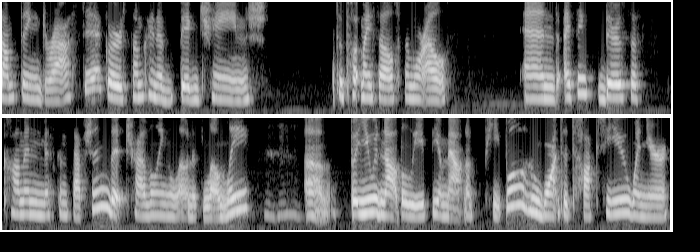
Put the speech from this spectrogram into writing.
something drastic or some kind of big change to put myself somewhere else. And I think there's this common misconception that traveling alone is lonely. Mm-hmm. Um, but you would not believe the amount of people who want to talk to you when you're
